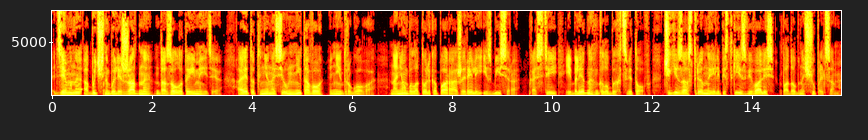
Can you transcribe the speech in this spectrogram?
Демоны обычно были жадны до золота и меди, а этот не носил ни того, ни другого. На нем была только пара ожерелий из бисера, костей и бледных голубых цветов, чьи заостренные лепестки извивались, подобно щупальцам.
